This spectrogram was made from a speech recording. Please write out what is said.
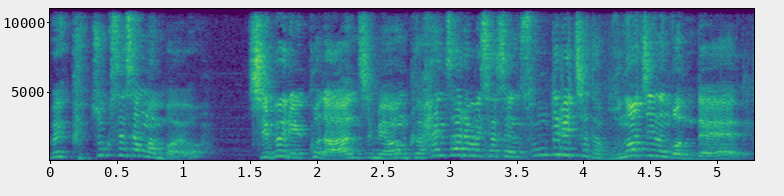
왜 그쪽 세상만 봐요? 집을 잃고 나앉으면 그 한 사람의 세상은 송두리째 다 무너지는 건데.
